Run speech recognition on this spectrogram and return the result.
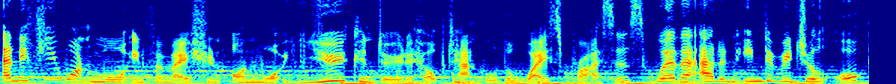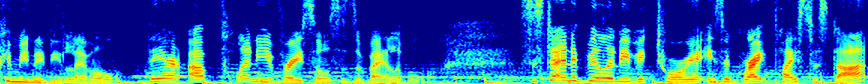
And if you want more information on what you can do to help tackle the waste crisis, whether at an individual or community level, there are plenty of resources available. Sustainability Victoria is a great place to start.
